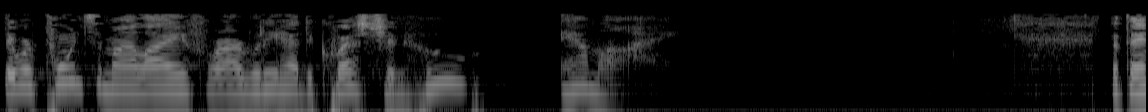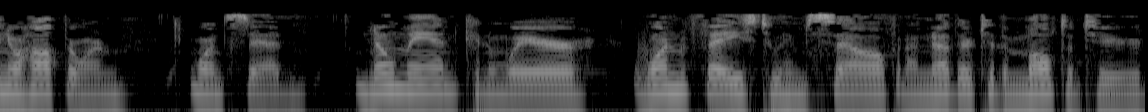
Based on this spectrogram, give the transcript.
There were points in my life where I really had to question, who am I? Nathaniel Hawthorne once said, No man can wear one face to himself and another to the multitude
